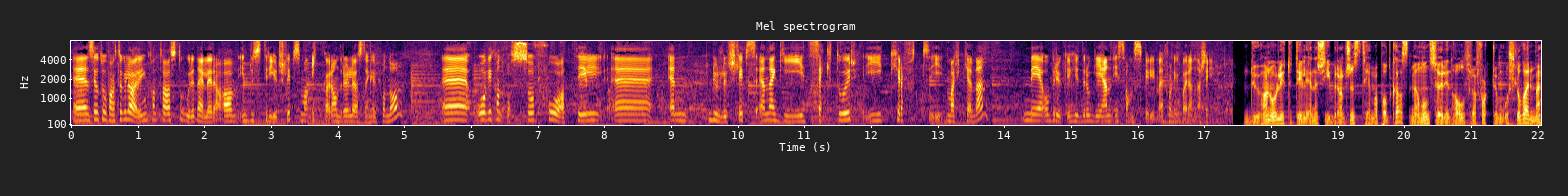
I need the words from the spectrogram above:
Eh, CO2-fangst og -lagring kan ta store deler av industriutslipp som man ikke har andre løsninger på nå. Eh, og vi kan også få til en nullutslippsenergisektor i kraftmarkedet med å bruke hydrogen i samspill med fornybar energi. Du har nå lyttet til energibransjens temapodkast med annonsørinnhold fra Fortum Oslo Varme,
